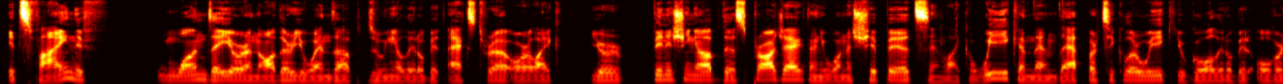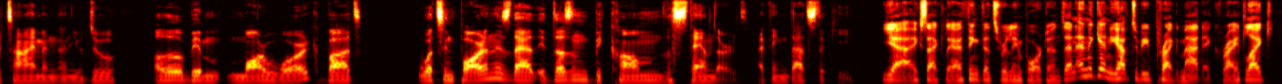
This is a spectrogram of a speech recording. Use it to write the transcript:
it's fine if one day or another you end up doing a little bit extra or like you're finishing up this project and you want to ship it in like a week and then that particular week you go a little bit overtime and then you do a little bit more work. But what's important is that it doesn't become the standard. I think that's the key. Yeah exactly. I think that's really important. And and again you have to be pragmatic right? Like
